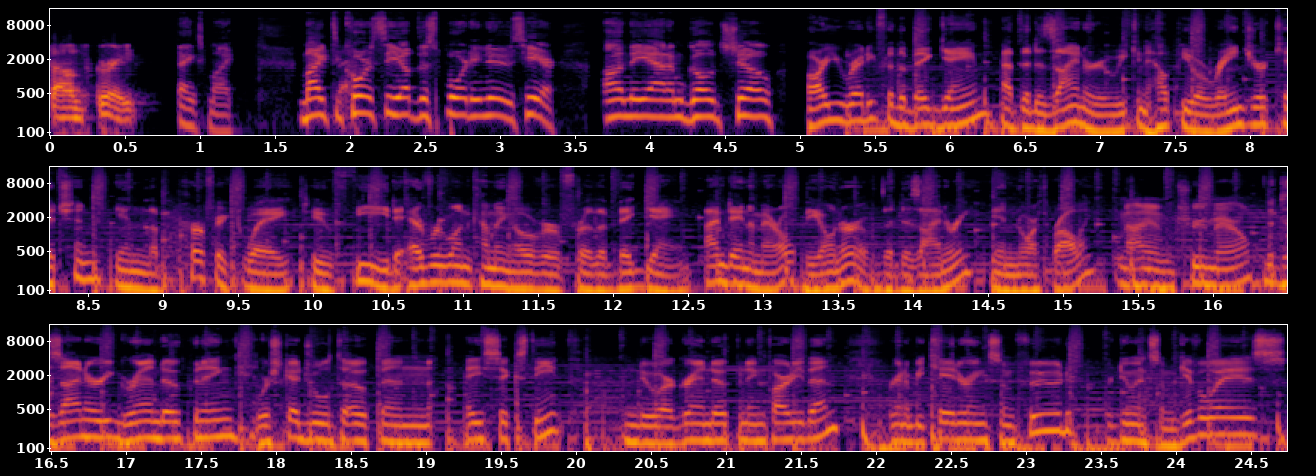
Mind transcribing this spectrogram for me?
Sounds great. Thanks, Mike. Mike DeCourcy of the Sporting News here on the Adam Gold Show. Are you ready for the big game? At the Designery, we can help you arrange your kitchen in the perfect way to feed everyone coming over for the big game. I'm Dana Merrill, the owner of the Designery in North Raleigh. And I am True Merrill. The Designery grand opening, we're scheduled to open May 16th and do our grand opening party then. We're going to be catering some food, we're doing some giveaways.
